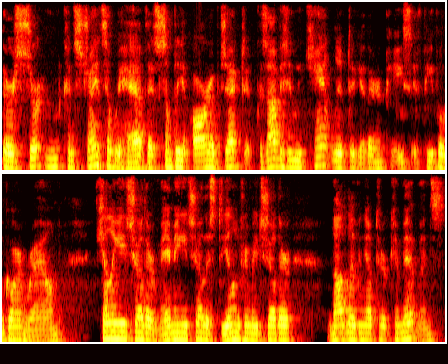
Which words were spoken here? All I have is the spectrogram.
there are certain constraints that we have that simply are objective. Because obviously, we can't live together in peace if people are going around killing each other, maiming each other, stealing from each other, not living up to their commitments.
